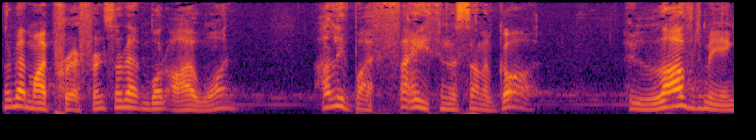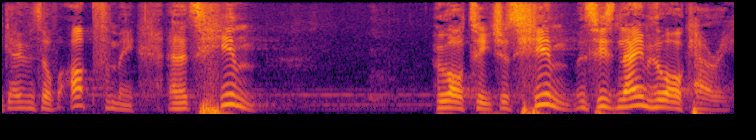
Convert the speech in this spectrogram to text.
not about my preference, not about what I want. I live by faith in the Son of God who loved me and gave himself up for me. And it's him who I'll teach. It's him, it's his name who I'll carry.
